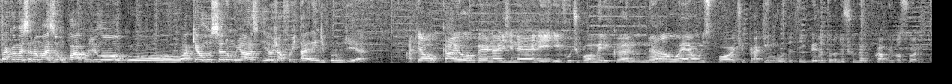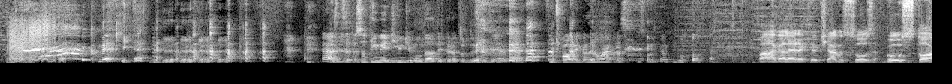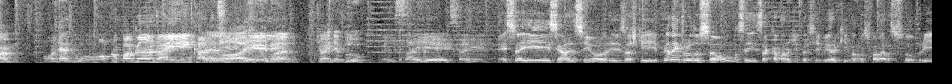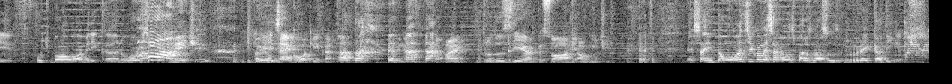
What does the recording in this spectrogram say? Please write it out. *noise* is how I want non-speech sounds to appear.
Tá começando mais um Papo de Louco! Aqui é o Luciano Munhoz e eu já fui Tyrande por um dia. Aqui é o Caio Bernardinelli e futebol americano não é um esporte pra quem muda a temperatura do chuveiro com cabo de vassoura. *laughs* Como é que é? *laughs* É, às vezes a pessoa tem medinho de mudar a temperatura do chuveiro, cara. Futebol americano não é pra essas pessoas. *laughs* Fala galera, aqui é o Thiago Souza, Go Storm! Olha, fez uma propaganda aí, hein, cara, É do time lógico, dele. mano. Join the Blue. É isso aí, é isso aí. É isso aí, senhoras e senhores. Acho que pela introdução vocês acabaram de perceber que vamos falar sobre futebol americano ou simplesmente. que Foi foi um tackle aqui, cara. Ah tá. É pra introduzir o pessoal ao ao ritmo. *laughs* É isso aí. Então antes de começar vamos para os nossos recadinhos.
